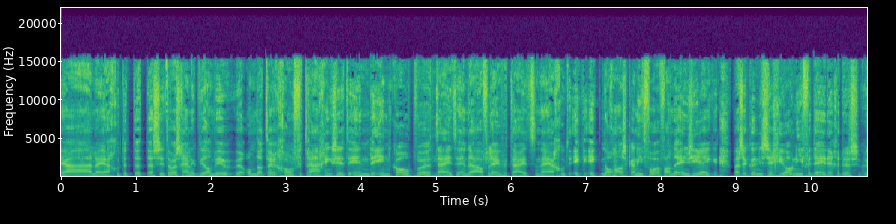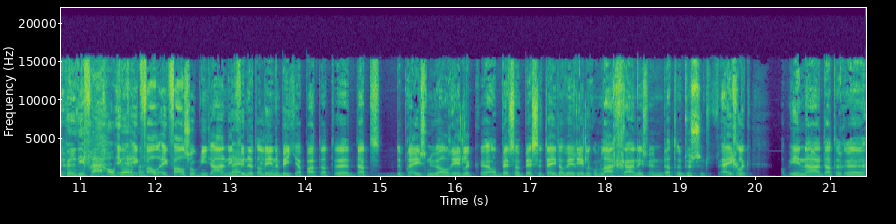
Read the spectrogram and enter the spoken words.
Ja, nou ja, goed. Dat, dat, daar zit er waarschijnlijk wel weer. Omdat er gewoon vertraging zit in de inkooptijd en de aflevertijd. Nou ja, goed. Ik, ik nogmaals, ik kan niet van de energie rekenen. Maar ze kunnen zich hier ook niet verdedigen. Dus we kunnen die vraag opwerpen. Ik, ik, val, ik val ze ook niet aan. Ik vind het alleen een beetje apart dat, uh, dat de prijs nu al redelijk. Uh, al best, beste tijd alweer redelijk omlaag gegaan is. En dat er dus eigenlijk op één na dat er uh,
